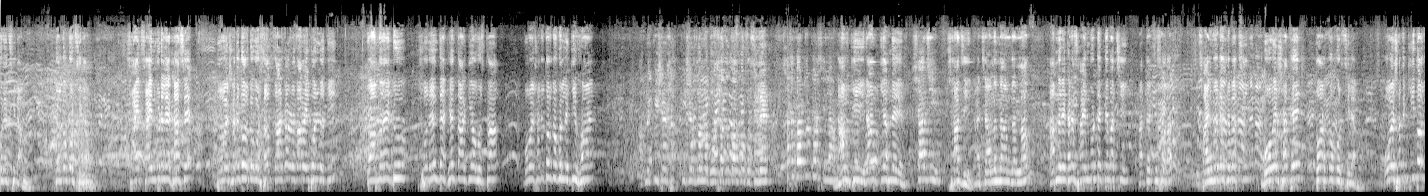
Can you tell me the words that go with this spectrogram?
করেছিলাম, তর্ক করছিলাম। সাইন সাইনবোর্ডে লেখা আছে, বউয়ের সাথে তর্ক করছিলাম, যার কারণে তার এই পরিণতি। তো আপনারা একটু শোনেন, দেখেন তার কি অবস্থা। বউয়ের সাথে তর্ক করলে কি হয়? আপনি কিসের কিসের জন্য তোর সাথে তর্ক করছিলেন? সাথে তর্ক করছিলাম। নাম কি? নাম কি আপনার? সাজি সাজি আচ্ছা আপনার নাম জানলাম। আপনার এখানে সাইনবোর্ড দেখতে পাচ্ছি। হাতটা একটু সরান। সাইনবোর্ড দেখতে পাচ্ছি বউয়ের সাথে তর্ক করছিলাম। বউয়ের সাথে কি তর্ক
